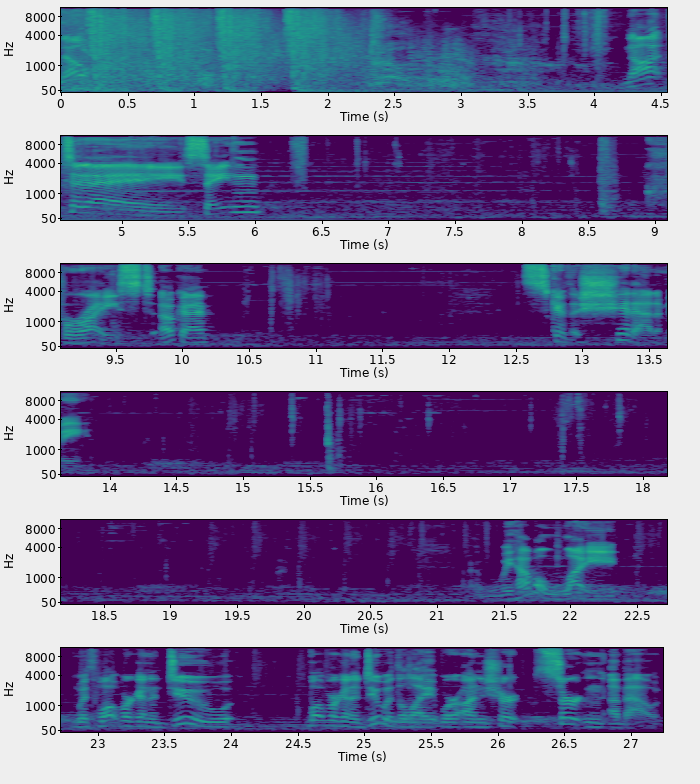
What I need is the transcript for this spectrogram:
Nope. Not today, Satan. Christ. Okay. Scared the shit out of me. We have a light. With what we're gonna do, what we're gonna do with the light, we're unsure certain about.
